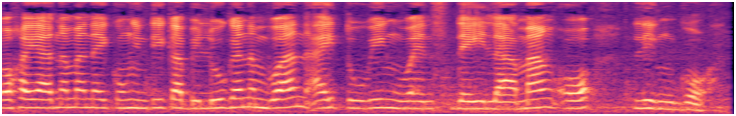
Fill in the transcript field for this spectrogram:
o kaya naman ay kung hindi kabilugan ng buwan ay tuwing Wednesday lamang o linggo.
